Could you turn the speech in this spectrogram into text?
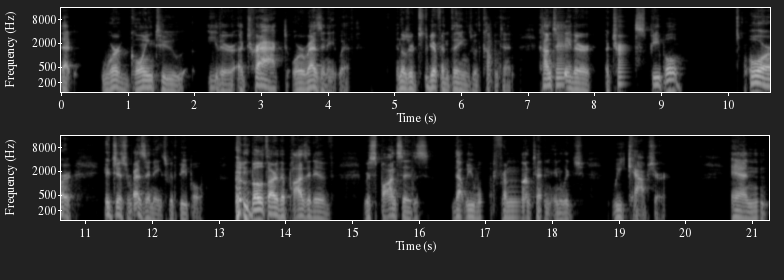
that we're going to either attract or resonate with. And those are two different things with content. Content either attracts people or it just resonates with people. Both are the positive responses that we want from content in which we capture. And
